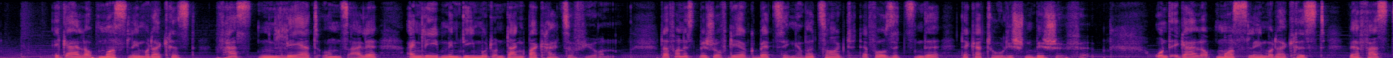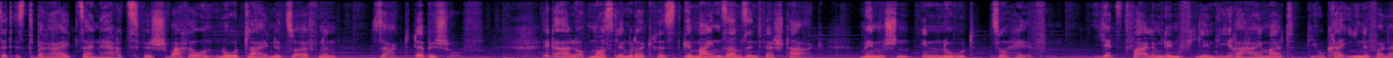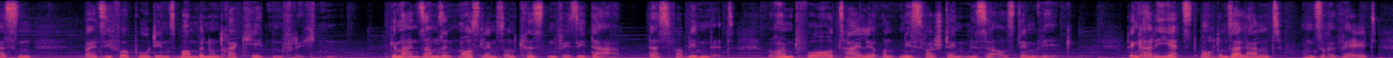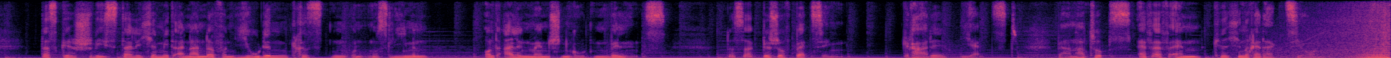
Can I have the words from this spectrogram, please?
Egal ob Moslem oder Christ, Fasten lehrt uns alle, ein Leben in Demut und Dankbarkeit zu führen. Davon ist Bischof Georg Betzing überzeugt, der Vorsitzende der katholischen Bischöfe. Und egal ob Moslem oder Christ, wer fastet, ist bereit, sein Herz für Schwache und Notleidende zu öffnen, sagt der Bischof. Egal ob Moslem oder Christ, gemeinsam sind wir stark, Menschen in Not zu helfen. Jetzt vor allem den vielen, die ihre Heimat, die Ukraine, verlassen, weil sie vor Putins Bomben und Raketen flüchten. Gemeinsam sind Moslems und Christen für sie da. Das verbindet, räumt Vorurteile und Missverständnisse aus dem Weg. Denn gerade jetzt braucht unser Land, unsere Welt, das geschwisterliche Miteinander von Juden, Christen und Muslimen und allen Menschen guten Willens. Das sagt Bischof Betzing. Gerade jetzt. Bernhard Tubbs, FFN Kirchenredaktion.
